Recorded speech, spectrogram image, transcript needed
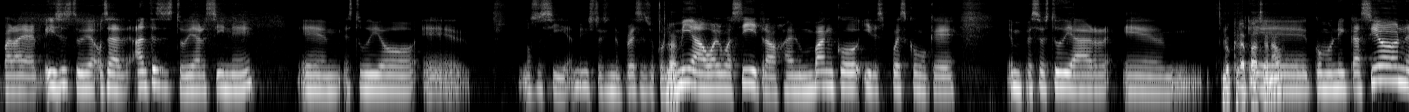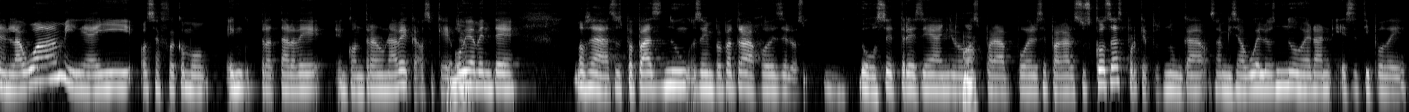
para, hice estudiar, o sea, antes de estudiar cine, em, estudió, eh, no sé si administración de empresas o economía o algo así, trabajaba en un banco y después como que empezó a estudiar em, lo que le eh, comunicación en la UAM y de ahí, o sea, fue como en tratar de encontrar una beca. O sea, que obviamente o sea, sus papás, o sea, mi papá trabajó desde los 12, 13 años para poderse pagar sus cosas, porque pues nunca, o sea, mis abuelos no eran ese tipo de,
